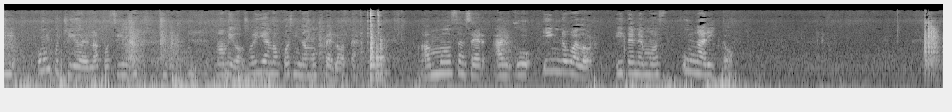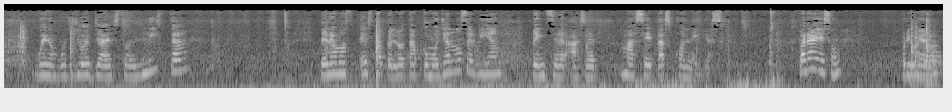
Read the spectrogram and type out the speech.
y un cuchillo de la cocina amigos, hoy ya no cocinamos pelota. Vamos a hacer algo innovador. Y tenemos un arito. Bueno, pues yo ya estoy lista. Tenemos esta pelota. Como ya no servían, pensé hacer macetas con ellas. Para eso, primero,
